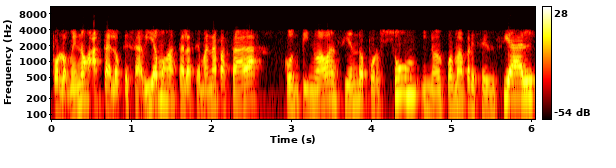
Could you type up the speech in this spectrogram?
por lo menos hasta lo que sabíamos hasta la semana pasada, continuaban siendo por Zoom y no en forma presencial.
